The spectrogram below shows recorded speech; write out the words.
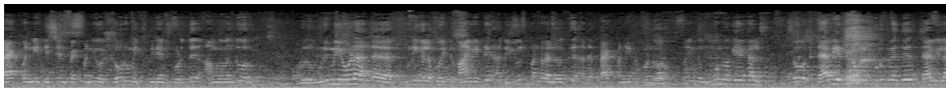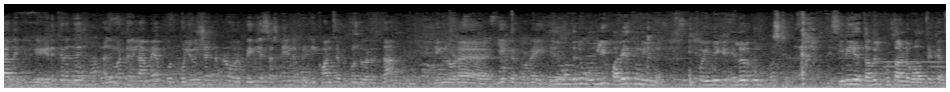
பேக் பண்ணி டிஸ்இன்ஃபெக்ட் பண்ணி ஒரு ஷோரூம் எக்ஸ்பீரியன்ஸ் கொடுத்து அவங்க வந்து ஒரு ஒரு உரிமையோட அந்த துணிகளை போயிட்டு வாங்கிட்டு அதை யூஸ் பண்ற அளவுக்கு அதை பேக் பண்ணிட்டு கொண்டு வரும். ஸோ இந்த மூணு வகைகள். ஸோ தேவை இருக்கிறவங்களுக்கு கொடுக்கறது தேவையில்லாத எடுக்கிறது அது மட்டும் இல்லாமல் ஒரு பொல்யூஷன்ற ஒரு பெரிய சஸ்டைனபிலிட்டி கான்செப்ட் கொண்டு வர்றது தான் எங்களோட இயக்கத்தோட இது. வந்துட்டு ஒன்லி பழைய துணி இல்லை இப்போ இன்னைக்கு எல்லோருக்கும் ஃபஸ்ட்டு இனிய தமிழ் புத்தாண்டு வாழ்த்துக்கள்.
